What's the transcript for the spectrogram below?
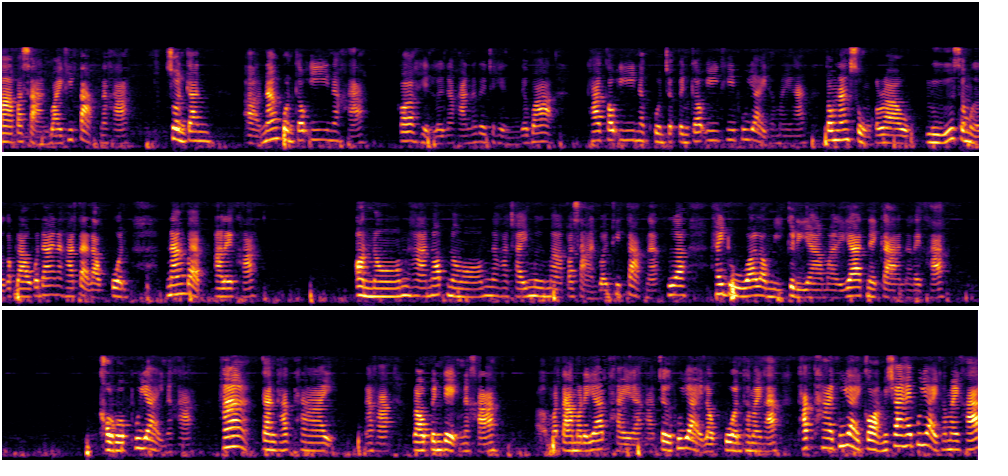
มาประสานไว้ที่ตักนะคะ ส่วนการนั่งบนเก้าอี้นะคะ ก็เห็นเลยนะคะ นักเรียนจะเห็นได้ว่าถ้าเก้าอี้นะควรจะเป็นเก้าอี้ที่ผู้ใหญ่ทำไมคะต้องนั่งสูงกว่าเราหรือเสมอกับเราก็ได้นะคะ แต่เราควรนั่งแบบอะไรคะ อ่อนน้อมนะคะนอบน้อมนะคะใช้มือมาประสานไว้ที่ตักนะเพื่อให้ดูว่าเรามีกริยามารยาทในการอะไรคะเคารพผู้ใหญ่นะคะ 5. การทักทายนะคะ เราเป็นเด็กนะคะมาตามมารยาทไทยนะคะเจอผู้ใหญ่เราควรทำไมคะทักทายผู้ใหญ่ก่อนไม่ใช่ให้ผู้ใหญ่ทำไมคะ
